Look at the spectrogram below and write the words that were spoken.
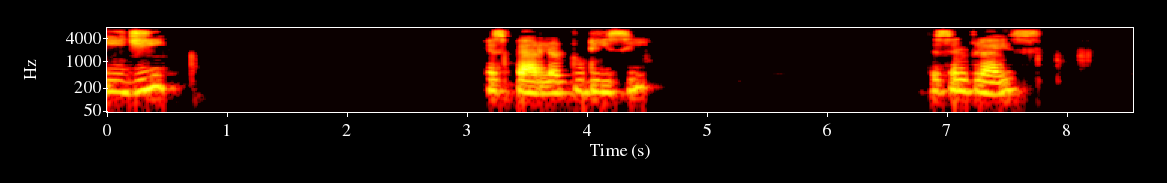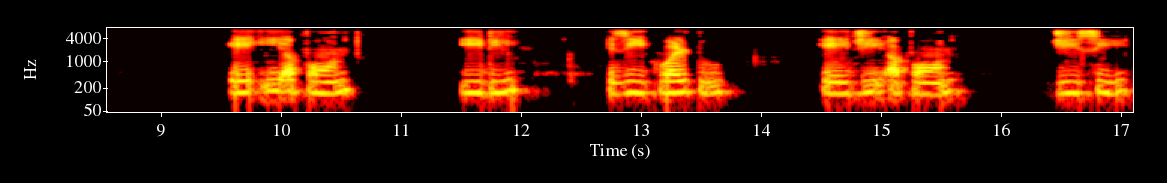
EG is parallel to DC. This implies AE upon ED is equal to AG upon GC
